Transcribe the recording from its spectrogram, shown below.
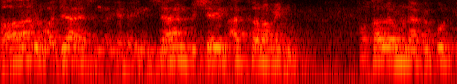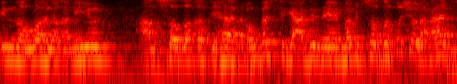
قال وجاء الإنسان بشيء أكثر منه. فقال المنافقون إن الله لغني عن صدقة هذا. هم بس قاعدين إيه، ما بتصدقوش ولا حاجة.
